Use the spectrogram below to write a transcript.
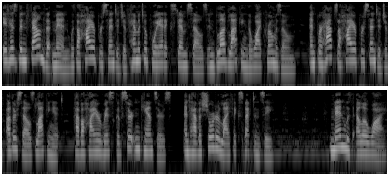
It has been found that men with a higher percentage of hematopoietic stem cells in blood lacking the Y chromosome, and perhaps a higher percentage of other cells lacking it, have a higher risk of certain cancers, and have a shorter life expectancy. Men with LOY,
